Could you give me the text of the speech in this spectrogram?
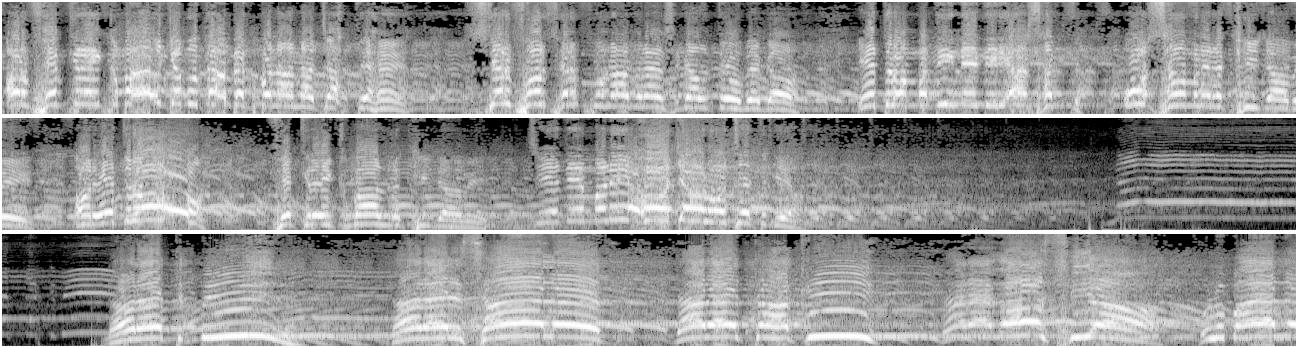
اور فکر اقبال کے مطابق بنانا چاہتے ہیں۔ صرف اور صرف مناظرہ اس گلتے ہوئے گا۔ ادھر مدینے دی ریاست وہ سامنے رکھی جاوے اور ادھر فکر اقبال رکھی جاوے۔ جی منے ہو جانو جت گیا۔ نعرہ تکبیر، نعرہ رسالت، نعرہ تحقیق، نعرہ غوثیہ علماء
